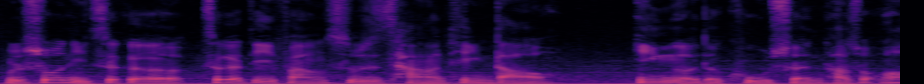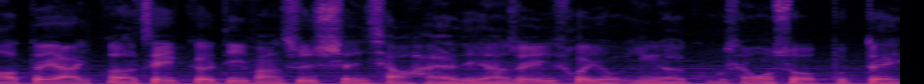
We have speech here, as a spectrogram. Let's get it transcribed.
我就说你这个这个地方是不是常常听到？婴儿的哭声，他说：“哦，对啊，呃，这个地方是生小孩的地方，所以会有婴儿哭声。”我说：“不对，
